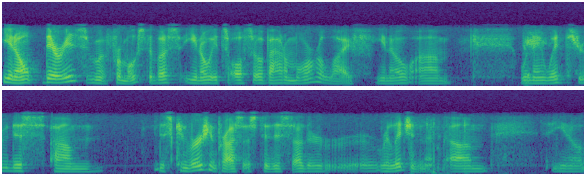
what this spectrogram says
you know there is for most of us you know it's also about a moral life you know? Um when i went through this um this conversion process to this other religion um you know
